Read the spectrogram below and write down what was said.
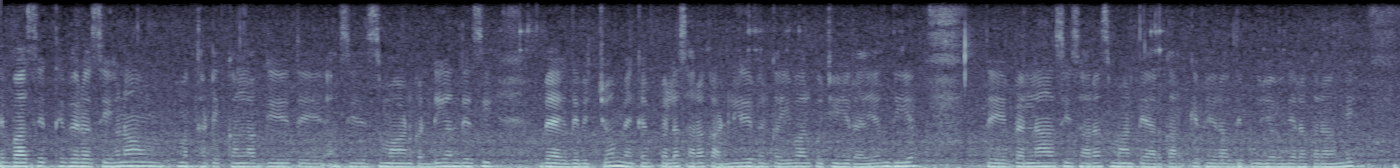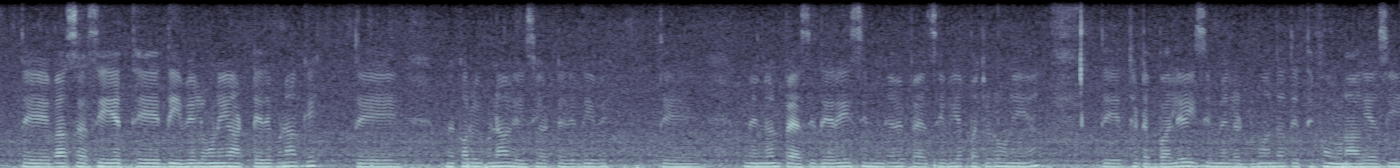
ਤੇ ਬਸ ਇੱਥੇ ਫਿਰ ਅਸੀਂ ਹਨਾ ਮੱਥਾ ਟੇਕਣ ਲੱਗ ਗਏ ਤੇ ਅਸੀਂ ਸਮਾਨ ਕੱਢੀ ਜਾਂਦੇ ਸੀ ਬੈਗ ਦੇ ਵਿੱਚੋਂ। ਮੈਂ ਕਿਹਾ ਪਹਿਲਾਂ ਸਾਰਾ ਕੱਢ ਲਈਏ, ਫਿਰ ਕਈ ਵਾਰ ਕੋਈ ਚੀਜ਼ ਰਹਿ ਜਾਂਦੀ ਹੈ ਤੇ ਪਹਿਲਾਂ ਅਸੀਂ ਸਾਰਾ ਸਮਾਨ ਤਿਆਰ ਕਰਕੇ ਫਿਰ ਆਪਦੀ ਪੂਜਾ ਵਗੈਰਾ ਕਰਾਂਗੇ। ਤੇ ਬਸ ਅਸੀਂ ਇੱਥੇ ਦੀਵੇ ਲਾਉਣੇ ਆਟੇ ਦੇ ਬਣਾ ਕੇ ਤੇ ਮੈਂ ਘਰੋਂ ਹੀ ਬਣਾ ਲਈ ਸੀ ਆਟੇ ਦੇ ਦੀਵੇ। ਤੇ ਮੈਂ ਇਹਨਾਂ ਨੂੰ ਪੈਸੇ ਦੇ ਰਹੀ ਸੀ, ਮੈਂ ਕਿਹਾ ਵੀ ਪੈਸੇ ਵੀ ਆਪਾਂ ਚੜਾਉਣੇ ਆ। ਤੇ ਇੱਥੇ ਡੱਬਾ ਲਿਆਈ ਸੀ ਮੈਂ ਲੱਡੂਆਂ ਦਾ ਤੇ ਇੱਥੇ ਫੋਨ ਆ ਗਿਆ ਸੀ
